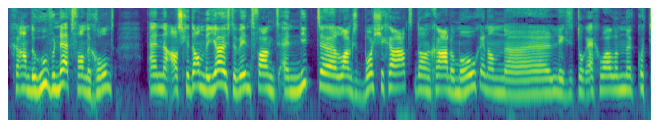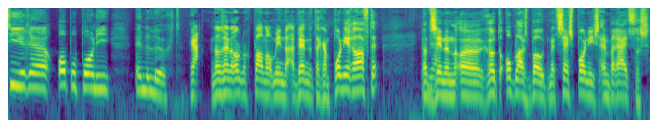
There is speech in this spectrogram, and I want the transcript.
gaan de hoeven net van de grond. En eh, als je dan de juiste wind vangt en niet eh, langs het bosje gaat, dan gaat het omhoog. En dan eh, ligt het toch echt wel een eh, kwartier eh, op een pony in de lucht. Ja, dan zijn er ook nog plannen om in de Ardennen te gaan ponyraften. Dat is in een eh, grote opblaasboot met zes ponies en bereidsters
